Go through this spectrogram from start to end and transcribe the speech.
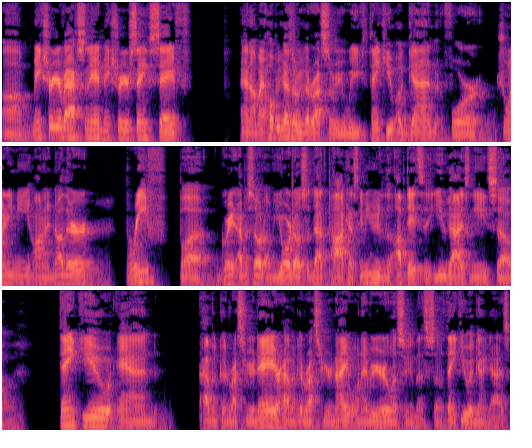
Um, make sure you're vaccinated. Make sure you're staying safe. And um, I hope you guys have a good rest of your week. Thank you again for joining me on another brief but great episode of Your Dose of Death podcast, giving you the updates that you guys need. So, thank you and have a good rest of your day or have a good rest of your night whenever you're listening to this. So thank you again, guys.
